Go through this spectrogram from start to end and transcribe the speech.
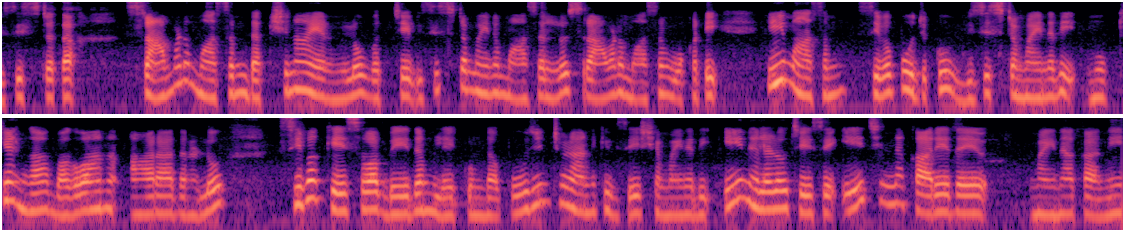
విశిష్టత. శ్రావణ మాసం దక్షిణాయనంలో వచ్చే విశిష్టమైన మాసంలో శ్రావణ మాసం ఒకటి. ఈ మాసం శివ పూజకు విశిష్టమైనది. ముఖ్యంగా భగవాన్ ఆరాధనలో శివ కేశవ భేదం లేకుండా పూజించడానికి విశేషమైనది. ఈ నెలలో చేసే ఏ చిన్న కార్యదయమైనా కానీ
